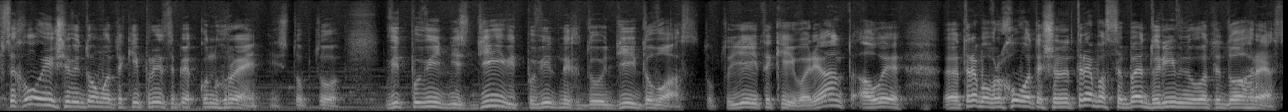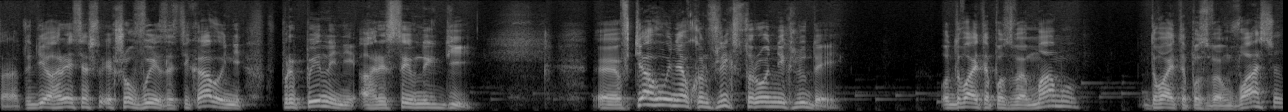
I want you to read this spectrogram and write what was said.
психології ще відомо такий принцип, як конгруентність, тобто відповідність дій відповідних до дій до вас. Тобто є і такий варіант, але треба враховувати, що не треба себе дорівнювати до агресора. Тоді агресія, якщо ви зацікавлені в припиненні агресивних дій. Е, Втягування в конфлікт сторонніх людей. От давайте позвемо маму, давайте позвемо Васю,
